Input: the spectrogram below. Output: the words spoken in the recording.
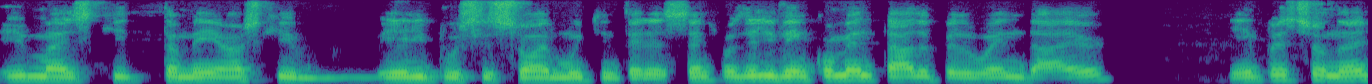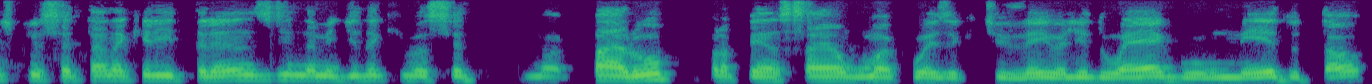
e mas que também acho que ele por si só é muito interessante, mas ele vem comentado pelo Wayne Dyer. E é impressionante que você está naquele transe na medida que você parou para pensar em alguma coisa que te veio ali do ego, o medo e tal,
